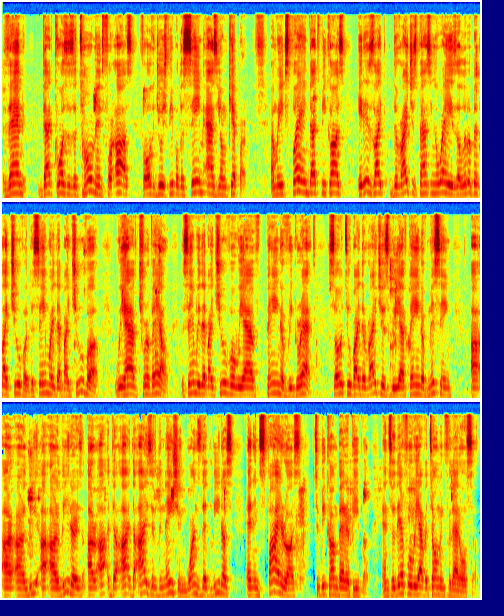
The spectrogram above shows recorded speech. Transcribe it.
then that causes atonement for us, for all the Jewish people, the same as Yom Kippur. And we explained that's because it is like the righteous passing away is a little bit like tshuva. The same way that by tshuva we have travail, the same way that by tshuva we have pain of regret, so too by the righteous we have pain of missing our, our, our leaders are uh, the, uh, the eyes of the nation, ones that lead us and inspire us to become better people. And so therefore we have atonement for that also.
